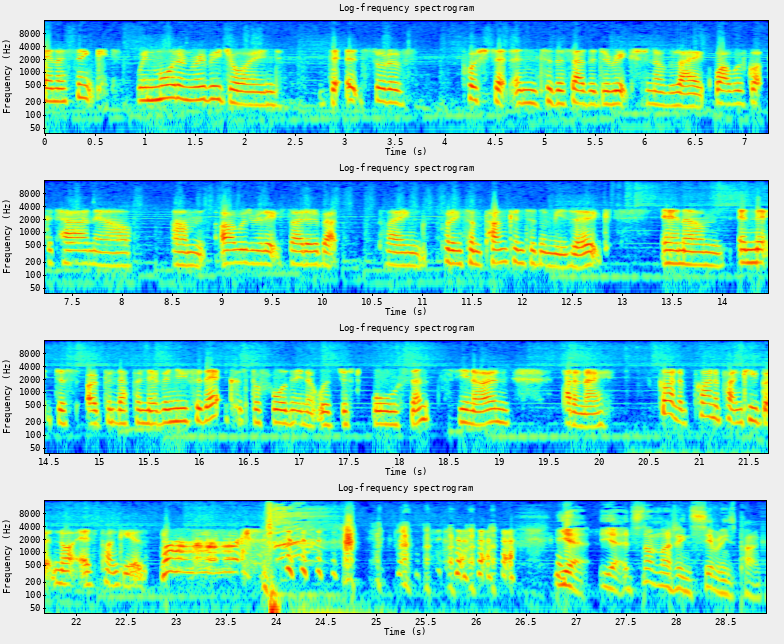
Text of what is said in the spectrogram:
And I think when Maud and Ruby joined, th- it sort of pushed it into this other direction of like, well, we've got guitar now. Um, I was really excited about playing, putting some punk into the music, and um, and that just opened up an avenue for that because before then it was just all synths, you know, and I don't know, kind of kind of punky, but not as punky as. yeah, yeah. It's not 1970s punk.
